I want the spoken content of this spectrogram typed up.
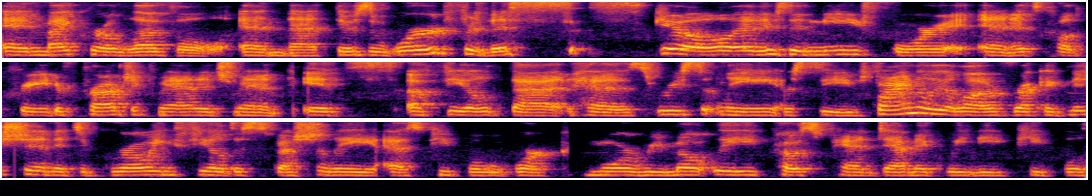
and micro level, and that there's a word for this skill and there's a need for it, and it's called creative project management. It's a field that has recently received finally a lot of recognition. It's a growing field, especially as people work more remotely post pandemic. We need people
